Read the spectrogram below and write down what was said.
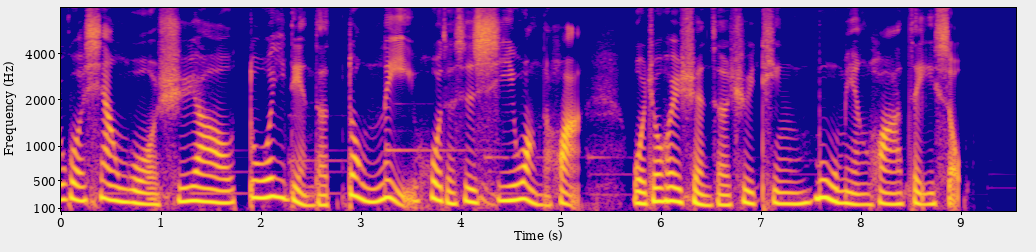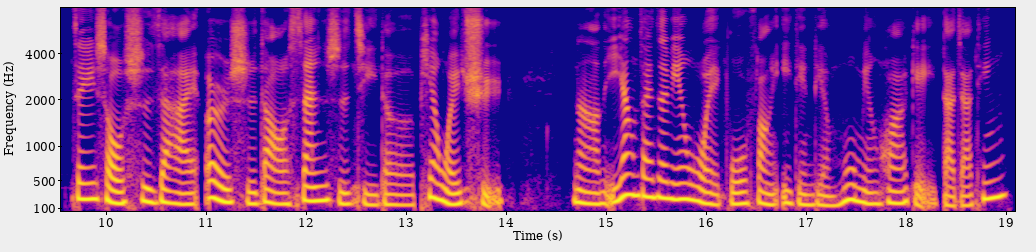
如果像我需要多一点的动力或者是希望的话，我就会选择去听《木棉花》这一首。这一首是在二十到三十集的片尾曲。那一样在这边，我也播放一点点《木棉花》给大家听。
